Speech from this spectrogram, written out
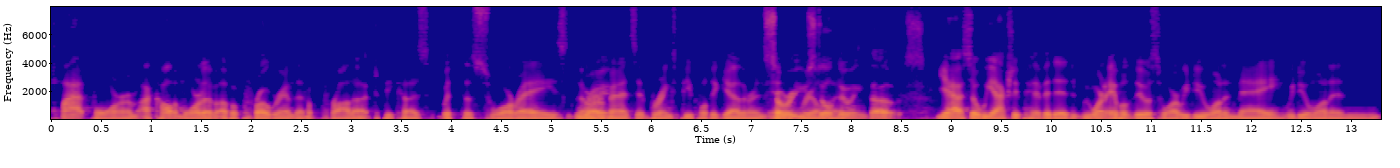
platform. I call it more of, of a program than a product because with the soirees, the, Right. events, it brings people together. And So are you still doing those? Yeah, so we actually pivoted. We weren't able to do a soiree. We do one in May. We do one in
